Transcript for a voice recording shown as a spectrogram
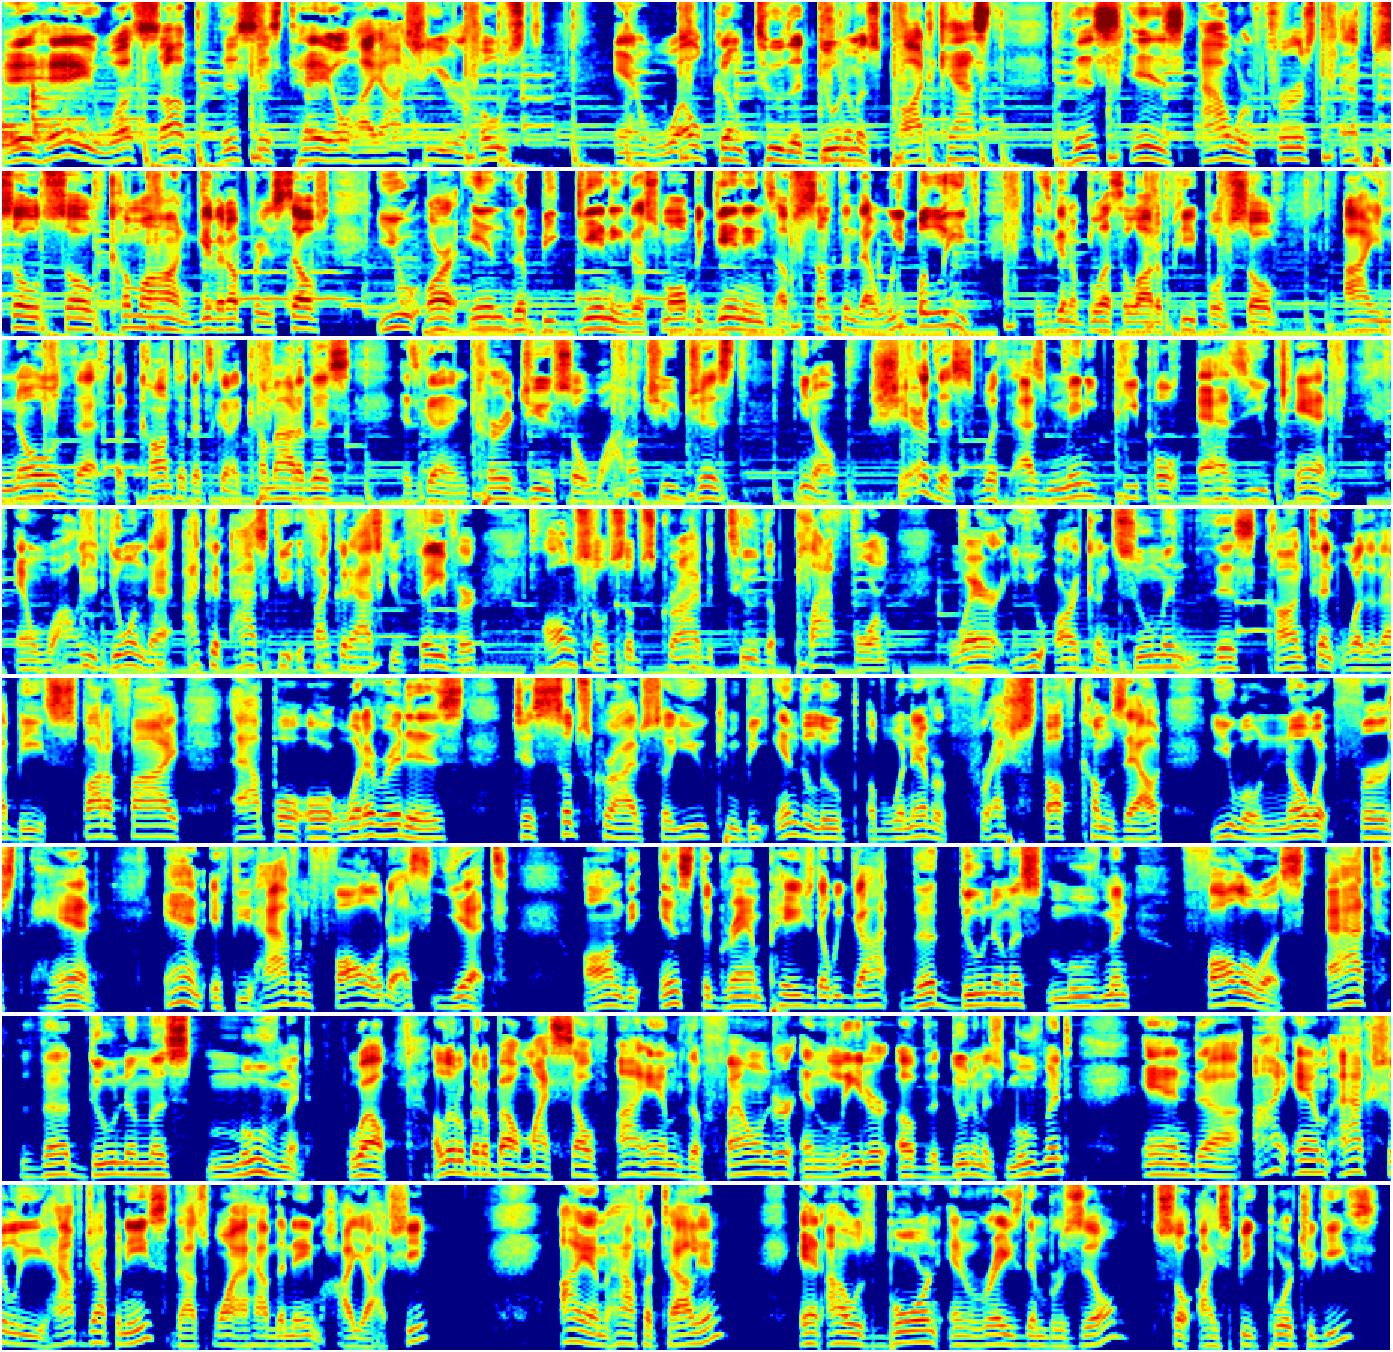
Hey, hey, what's up? This is Teo Hayashi, your host, and welcome to the Dunamis Podcast. This is our first episode, so come on, give it up for yourselves. You are in the beginning, the small beginnings of something that we believe is going to bless a lot of people. So I know that the content that's going to come out of this is going to encourage you. So why don't you just, you know, share this with as many people as you can? And while you're doing that, I could ask you if I could ask you a favor, also subscribe to the platform where you are consuming this content, whether that be Spotify, Apple, or whatever it is. Just subscribe so you can be in the loop of whenever fresh stuff comes out, you will know it firsthand. And if you haven't followed us yet on the Instagram page that we got, the Dunamis Movement, follow us at the Dunamis Movement. Well, a little bit about myself. I am the founder and leader of the Dunamis movement, and uh, I am actually half Japanese. That's why I have the name Hayashi. I am half Italian, and I was born and raised in Brazil, so I speak Portuguese.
